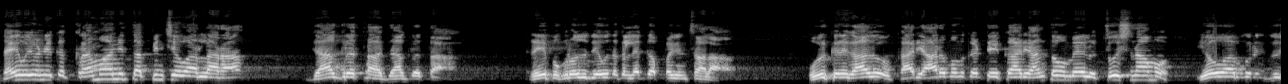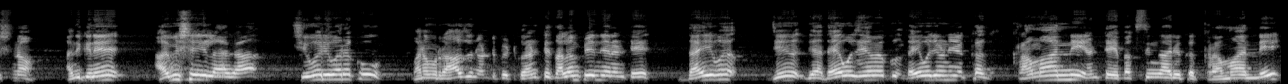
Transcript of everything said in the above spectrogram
దైవజుని యొక్క క్రమాన్ని తప్పించే వారులారా జాగ్రత్త జాగ్రత్త. రేపు ఒక రోజు దేవుని యొక్క లెక్క అప్పగించాలా? ఊరికనే కాదు కార్య ఆరంభం కంటే కార్య అంతం మేలు చూసినాము. యోవాబు గురించి చూసినాం. అందుకనే అభిషేలాగా చివరి వరకు మనం రాజుని అంటు పెట్టుకుని అంటే తలంపేంది అంటే దైవ జే- దైవ దైవజనుని యొక్క క్రమాన్ని అంటే భక్సింగ్ గారి యొక్క క్రమాన్ని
